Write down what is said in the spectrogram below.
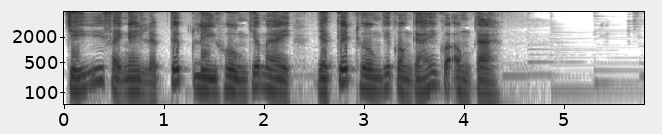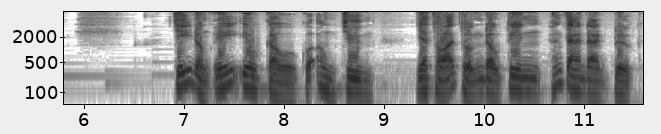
Chí phải ngay lập tức ly hôn với Mai và kết hôn với con gái của ông ta. Chí đồng ý yêu cầu của ông Trương và thỏa thuận đầu tiên hắn ta đạt được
